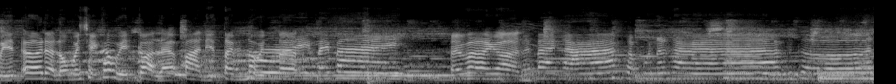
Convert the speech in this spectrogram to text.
วิตเออเดี๋ยวลงไปเช็คทวิตก่อนแล้ว ป่านนี้เต็มทวิตเตอร์บายบายบายบายก่อนบ๊ายบายครับ ขอบคุณนะครับทุกคน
